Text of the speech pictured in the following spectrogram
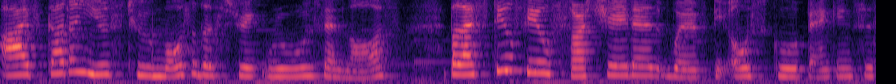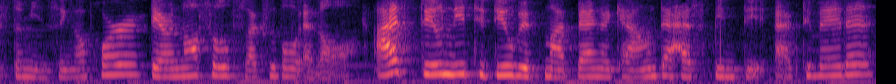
I've gotten used to most of the strict rules and laws, but I still feel frustrated with the old school banking system in Singapore. They are not so flexible at all. I still need to deal with my bank account that has been deactivated,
